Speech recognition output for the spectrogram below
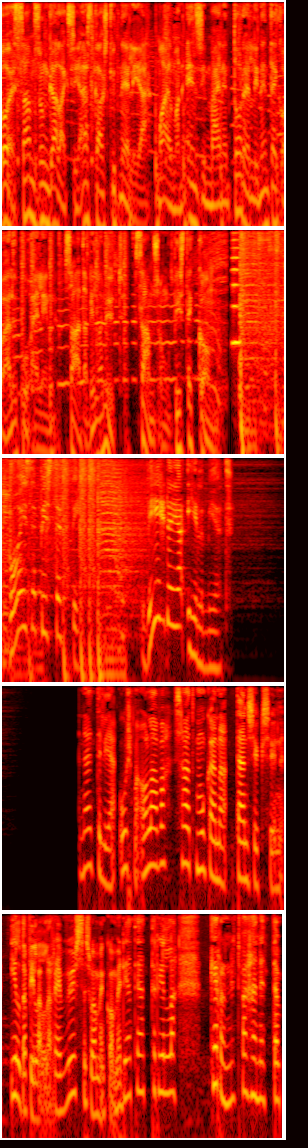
Koe Samsung Galaxy S24. Maailman ensimmäinen todellinen tekoälypuhelin. Saatavilla nyt. Samsung.com. Voise.fi. Viihde ja ilmiöt. Näyttelijä Usma Olava, saat mukana tämän syksyn iltapilalla revyyssä Suomen komediateatterilla. Kerro nyt vähän, että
